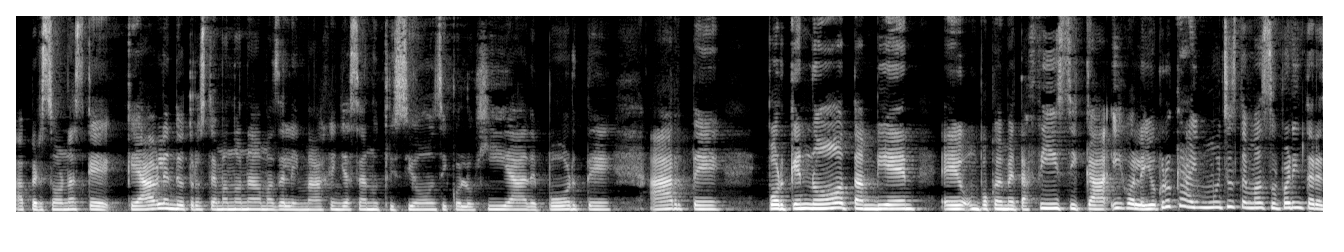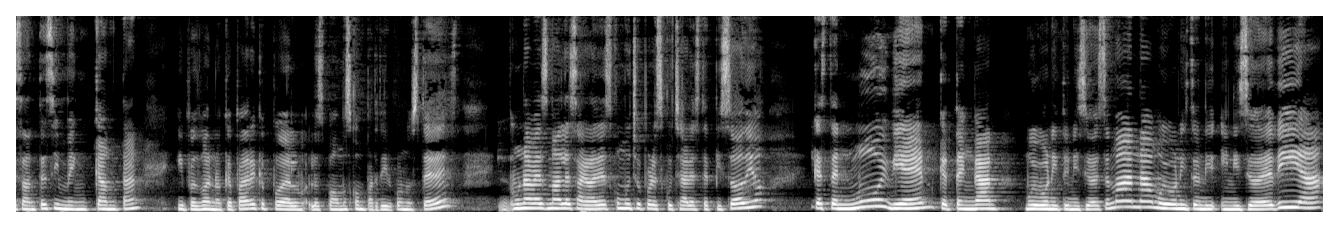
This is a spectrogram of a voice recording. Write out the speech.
a personas que, que, hablen de otros temas, no nada más de la imagen, ya sea nutrición, psicología, deporte, arte, ¿por qué no también eh, un poco de metafísica? Híjole, yo creo que hay muchos temas súper interesantes y me encantan y pues bueno, qué padre que los podamos compartir con ustedes. Una vez más les agradezco mucho por escuchar este episodio que estén muy bien, que tengan muy bonito inicio de semana, muy bonito inicio de día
